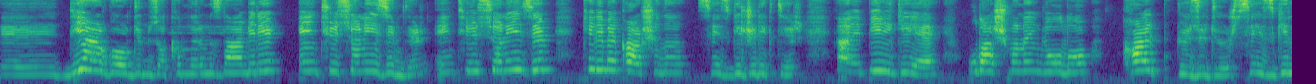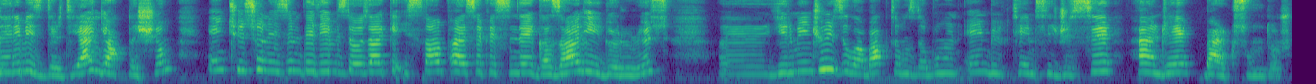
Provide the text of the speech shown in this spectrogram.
e, diğer gördüğümüz akımlarımızdan biri entüisyonizmdir. Entüisyonizm kelime karşılığı sezgiciliktir. Yani bilgiye ulaşmanın yolu kalp gözüdür, sezgilerimizdir diyen yaklaşım. Entüisyonizm dediğimizde özellikle İslam felsefesinde Gazali'yi görürüz. 20. Ee, yüzyıla baktığımızda bunun en büyük temsilcisi Henry Bergson'dur.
